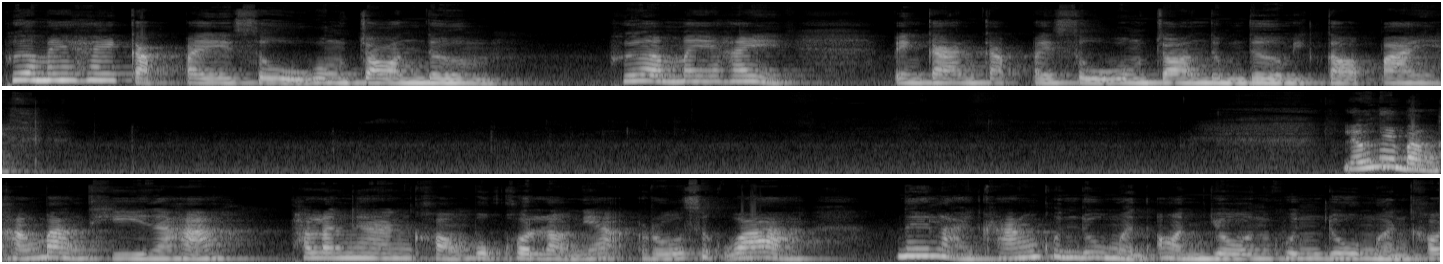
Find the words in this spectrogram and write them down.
เพื่อไม่ให้กลับไปสู่วงจรเดิม เพื่อไม่ให้เป็นการกลับไปสู่วงจรเดิมๆอีกต่อไป แล้วในบางครั้งบางทีนะคะ พลังงานของบุคคลเหล่านี้รู้สึกว่าในหลายครั้งคุณดูเหมือนอ่อนโยน คุณดูเหมือนเขา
